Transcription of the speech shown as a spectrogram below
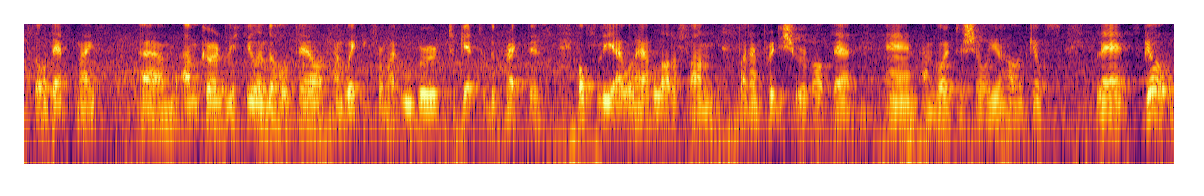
So that's nice. Um, I'm currently still in the hotel. I'm waiting for my Uber to get to the practice. Hopefully I will have a lot of fun, but I'm pretty sure about that. And I'm going to show you how it goes. Let's go!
